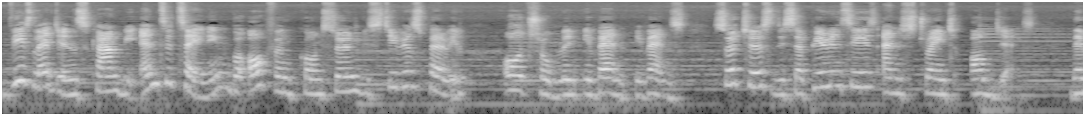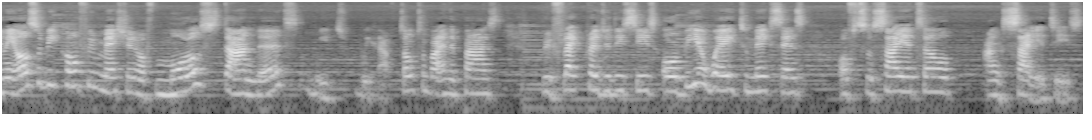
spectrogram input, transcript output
These legends can be entertaining, but often concern mysterious peril or troubling event, events, such as disappearances and strange objects. They may also be confirmation of moral standards, which we have talked about in the past, reflect prejudices, or be a way to make sense of societal anxieties.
